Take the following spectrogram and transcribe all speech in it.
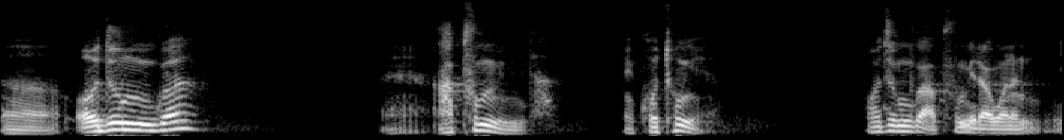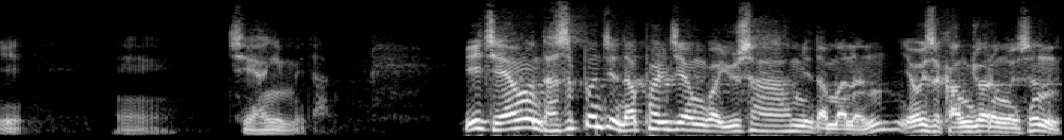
어, 어둠과 아픔입니다. 고통이에요. 어둠과 아픔이라고 하는 이 재앙입니다. 이 재앙은 다섯 번째 나팔 재앙과 유사합니다만은 여기서 강조하는 것은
